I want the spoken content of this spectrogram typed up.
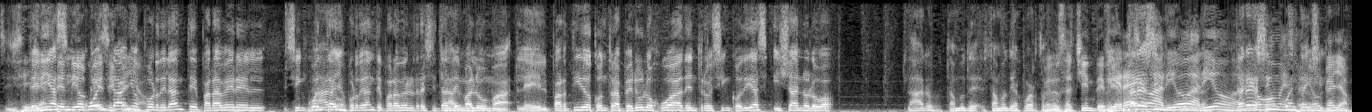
si Tenía entendió que 50 años por delante para ver el 50 Claro. años por delante para ver el recital Claro. de Maluma. Le- el partido contra Perú lo juega dentro de cinco días y ya no lo va. Claro, estamos de, estamos de acuerdo. Bueno, Sachin, de Darío, Darío, Darío Tres Gómez, cincuenta y Yo cinco. callado.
